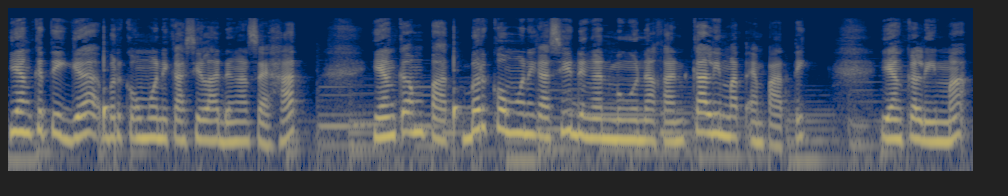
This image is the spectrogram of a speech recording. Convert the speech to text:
Yang ketiga, berkomunikasilah dengan sehat. Yang keempat, berkomunikasi dengan menggunakan kalimat empatik. Yang kelima,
